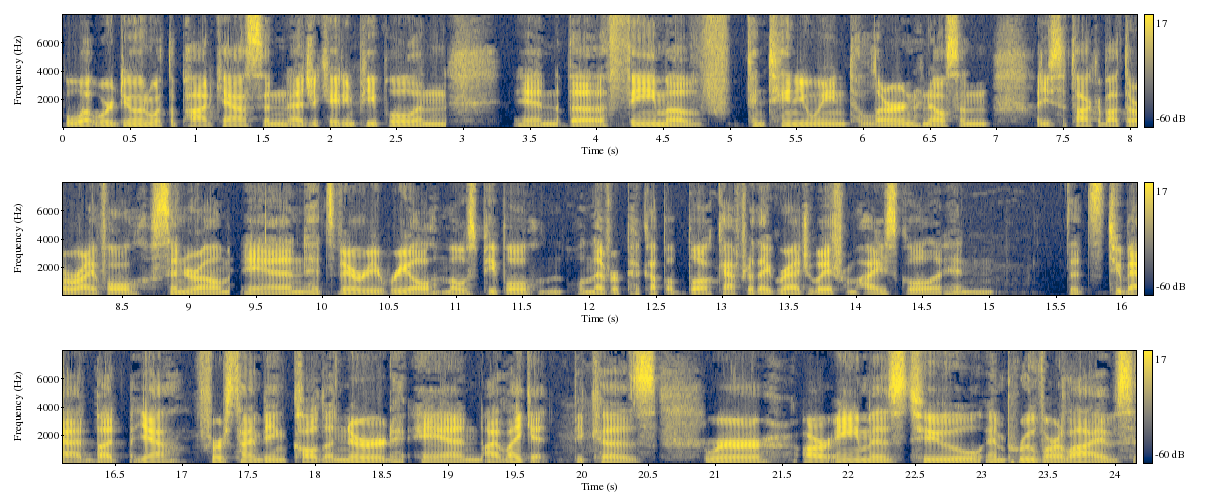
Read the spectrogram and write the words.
what we're doing with the podcast and educating people and in the theme of continuing to learn. Nelson I used to talk about the arrival syndrome, and it's very real. Most people will never pick up a book after they graduate from high school, and that's too bad. But yeah, first time being called a nerd, and I like it because we're our aim is to improve our lives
